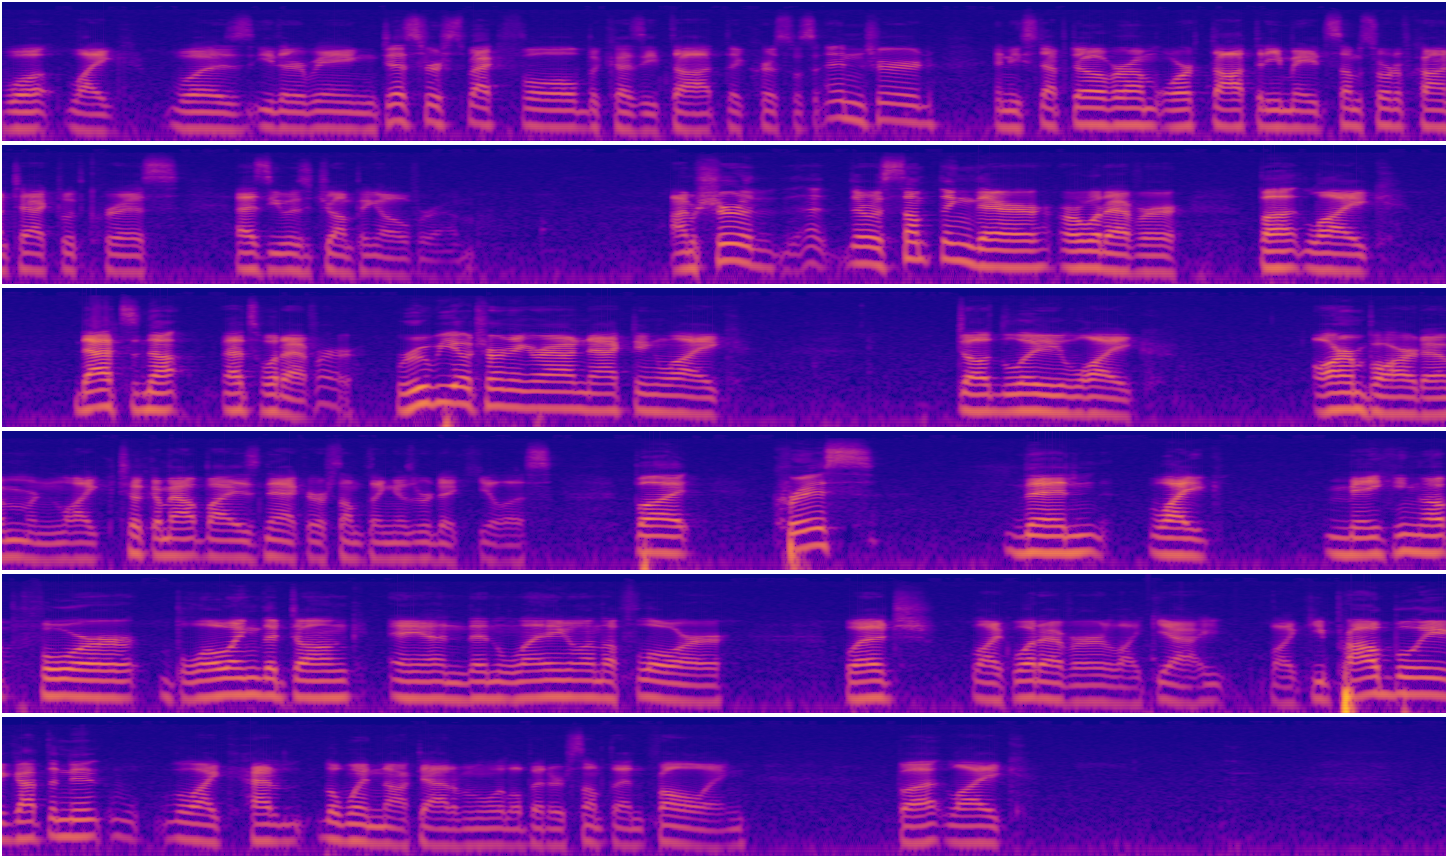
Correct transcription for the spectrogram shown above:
what like was either being disrespectful because he thought that Chriss was injured and he stepped over him or thought that he made some sort of contact with Chriss as he was jumping over him. I'm sure there was something there or whatever, but like that's not that's whatever. Rubio turning around and acting like Dudley like armbarred him and like took him out by his neck or something is ridiculous. But Chriss then like making up for blowing the dunk and then laying on the floor, which like whatever, like yeah, he, like he probably got the like had the wind knocked out of him a little bit or something falling, but like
